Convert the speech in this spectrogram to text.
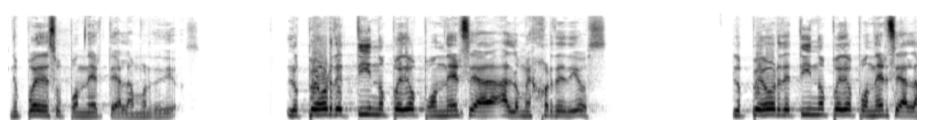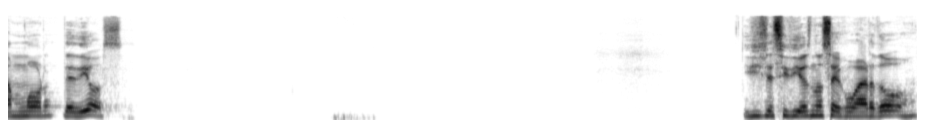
No puedes oponerte al amor de Dios. Lo peor de ti no puede oponerse a lo mejor de Dios. Lo peor de ti no puede oponerse al amor de Dios. Y dice, si Dios no se guardó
